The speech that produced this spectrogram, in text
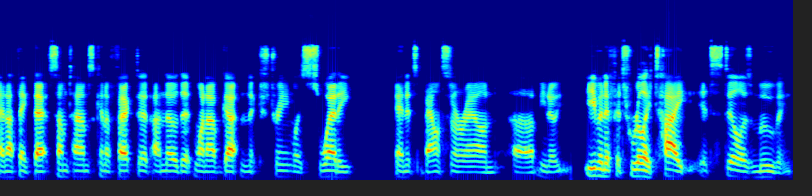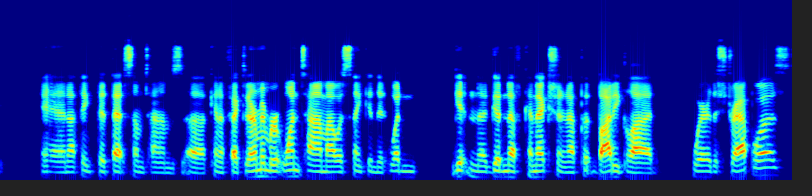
and I think that sometimes can affect it. I know that when I've gotten extremely sweaty and it's bouncing around, uh, you know, even if it's really tight, it still is moving and I think that that sometimes uh, can affect it. I remember at one time I was thinking that it wasn't getting a good enough connection, and I put Body Glide where the strap was.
